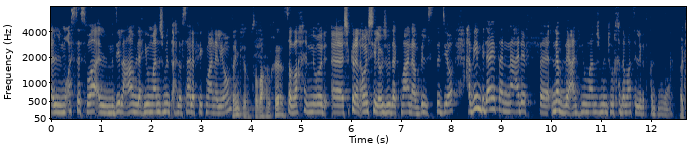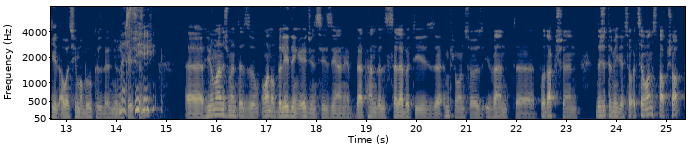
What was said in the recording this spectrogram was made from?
المؤسس والمدير العام لهيو مانجمنت أهلا وسهلا فيك معنا اليوم ثانك يو صباح الخير صباح النور آه، شكرا أول شيء لوجودك معنا بالاستديو حابين بداية نعرف آه، نبذة عن هيو مانجمنت والخدمات اللي بتقدموها أكيد أول شيء مبروك النيو لوكيشن ميرسي هيو مانجمنت is one of the leading agencies يعني that handles celebrities uh, influencers event uh, production digital media so it's a one stop shop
